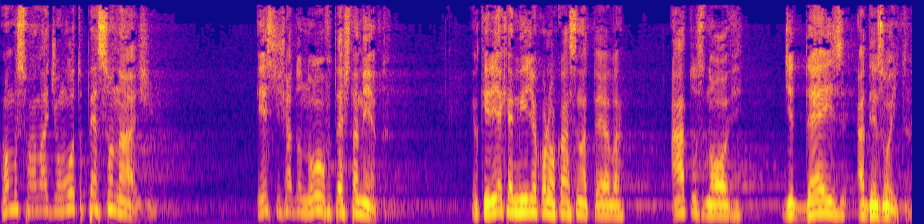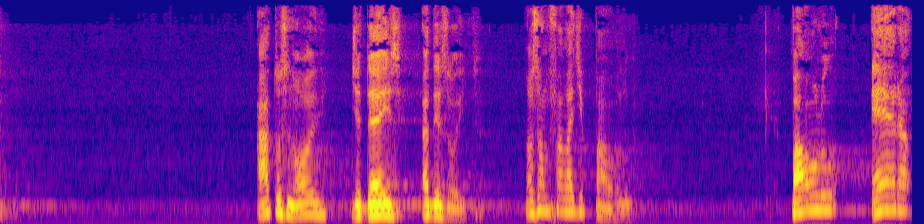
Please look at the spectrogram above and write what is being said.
Vamos falar de um outro personagem. Esse já do Novo Testamento. Eu queria que a mídia colocasse na tela Atos 9, de 10 a 18. Atos 9, de 10 a 18. Nós vamos falar de Paulo. Paulo era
